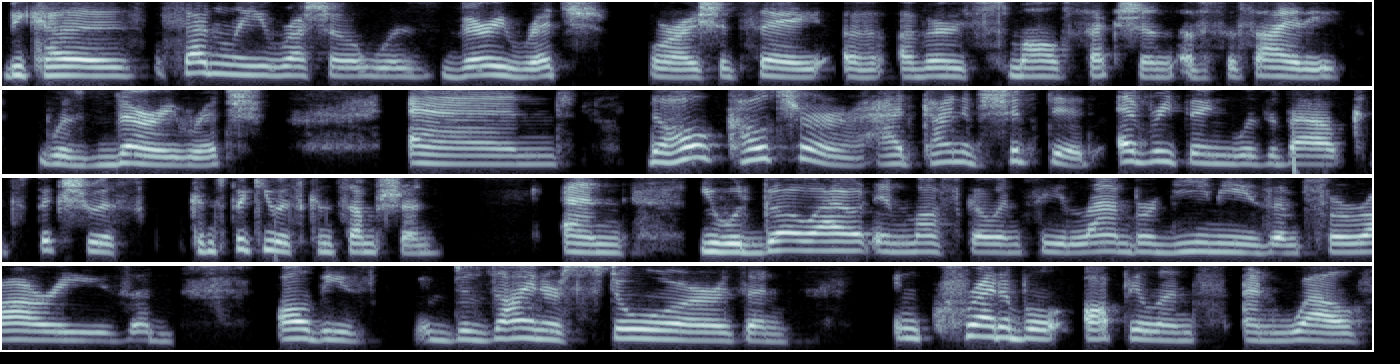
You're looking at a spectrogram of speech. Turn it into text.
because suddenly Russia was very rich, or I should say, a, a very small section of society was very rich. And the whole culture had kind of shifted. Everything was about conspicuous conspicuous consumption. And you would go out in Moscow and see Lamborghinis and Ferraris and all these designer stores and incredible opulence and wealth,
